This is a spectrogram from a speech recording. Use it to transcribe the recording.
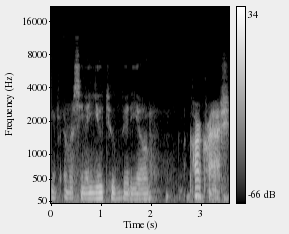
If you've ever seen a YouTube video a car crash,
